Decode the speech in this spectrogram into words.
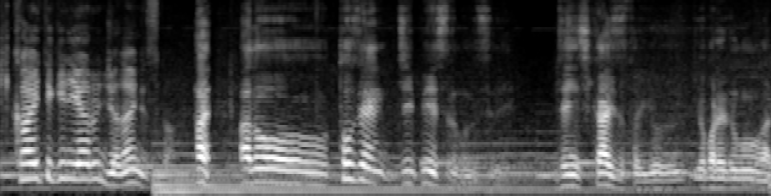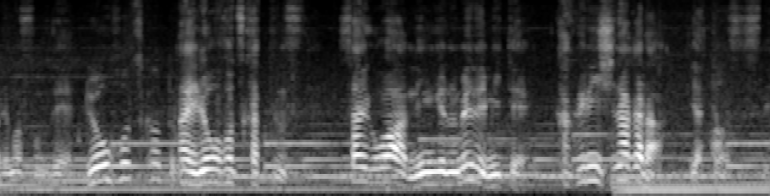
機械的にやるんじゃないんですか、はい、あの当然 GPS でもですね、電子解図という呼ばれるものがありますので、両方使ってる、はい、両方使ってるんですね。最後は人間の目で見て確認しながらやってますですね。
